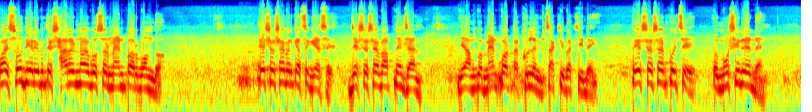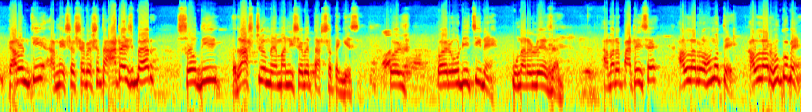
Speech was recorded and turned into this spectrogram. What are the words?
ওই সৌদি আরবেতে সাড়ে নয় বছর ম্যান পাওয়ার বন্ধ। এসা সাহেবের কাছে গেছে। যে এসা সাহেব, আপনি যান। যে আমাকে ম্যান পাওয়ারটা খুলেন চাকরি বাকরি দেয় তো এরশাদ সাহেব কইছে, ওই মসিরের দেন। কারণ কি? আমি এরশাদ সাহেবের সাথে আঠাশ বার সৌদি রাষ্ট্রীয় মেহমান হিসেবে তার সাথে গেছি। কই- কই উনি চিনে উনারে লয়ে যান। আমারে পাঠাইছে আল্লাহর রহমতে আল্লাহর হুকুমে।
